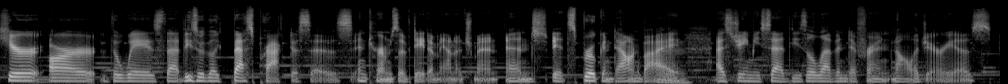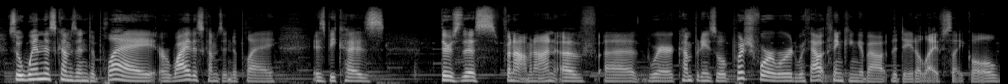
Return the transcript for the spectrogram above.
here are the ways that these are like best practices in terms of data management. And it's broken down by, mm. as Jamie said, these 11 different knowledge areas. So when this comes into play, or why this comes into play, is because there's this phenomenon of uh, where companies will push forward without thinking about the data lifecycle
